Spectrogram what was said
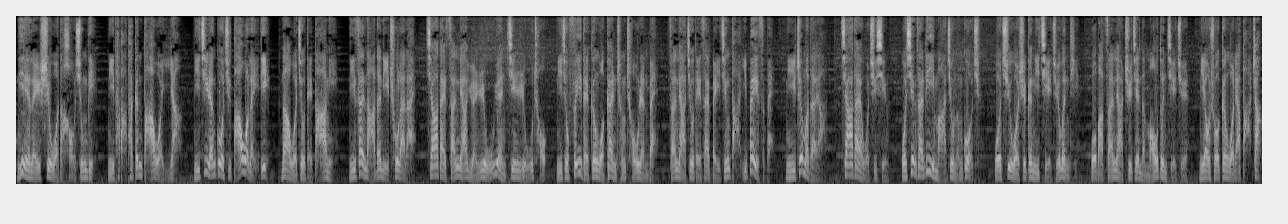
聂磊是我的好兄弟，你他打他跟打我一样。你既然过去打我磊弟，那我就得打你。你在哪呢？你出来来！加代，咱俩远日无怨，近日无仇，你就非得跟我干成仇人呗？咱俩就得在北京打一辈子呗？你这么的呀？加代，我去行，我现在立马就能过去。我去，我是跟你解决问题，我把咱俩之间的矛盾解决。你要说跟我俩打仗，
